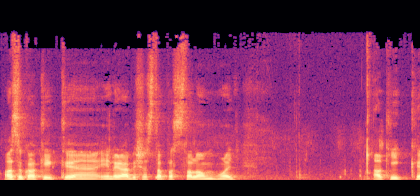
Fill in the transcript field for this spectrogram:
azok, akik, én legalábbis ezt tapasztalom, hogy akik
